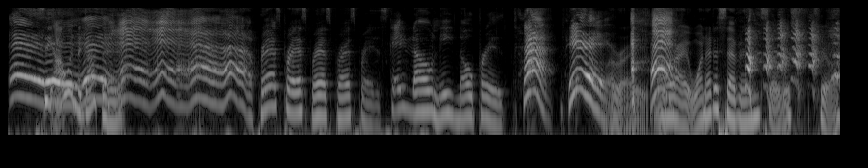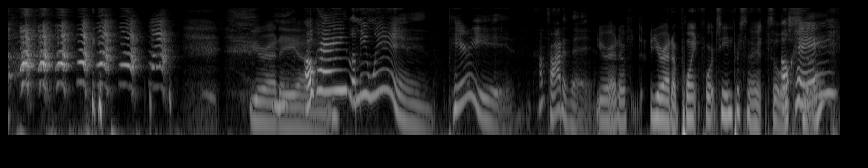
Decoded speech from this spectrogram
Hey, See, I wouldn't have got that. hey, hey, hey, Press, press, press, press, press. Katie don't need no press. Ha! Yeah. All right. All right. One out of seven. So let's chill. You're at a um, Okay, let me win. Period. I'm proud of that. You're at a you're at a point fourteen percent. So let's Okay,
